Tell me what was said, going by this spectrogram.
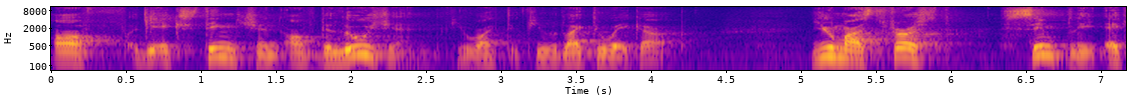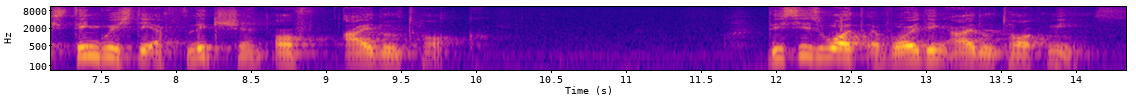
of the extinction of delusion, if you, if you would like to wake up, you must first simply extinguish the affliction of idle talk. This is what avoiding idle talk means.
